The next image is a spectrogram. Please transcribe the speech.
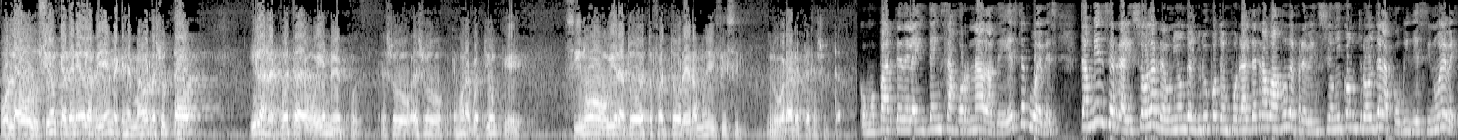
por la evolución que ha tenido la epidemia, que es el mejor resultado, y la respuesta del gobierno y del pueblo. Eso, eso es una cuestión que si no hubiera todos estos factores era muy difícil lograr este resultado. Como parte de la intensa jornada de este jueves, también se realizó la reunión del Grupo Temporal de Trabajo de Prevención y Control de la COVID-19,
